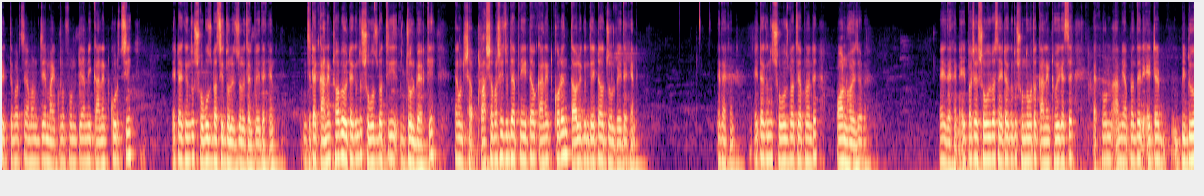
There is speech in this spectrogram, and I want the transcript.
দেখতে পাচ্ছি আমার যে মাইক্রোফোনটি আমি কানেক্ট করছি, এটা কিন্তু সবুজ বাতি দলে জ্বলে থাকবে দেখেন। যেটা কানেক্ট হবে, ওইটা কিন্তু সবুজ বাতি জ্বলবে আর কি। এখন পাশাপাশি যদি আপনি এটাও কানেক্ট করেন, তাহলে কিন্তু এটাও জ্বলবে দেখেন। এ দেখেন, এটা কিন্তু সবুজ বাতি আপনাদের অন হয়ে যাবে। এই দেখেন, এই পাশে সবুজ বাসন, এটাও কিন্তু সুন্দর মতো কানেক্ট হয়ে গেছে। এখন আমি আপনাদের এটার ভিডিও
